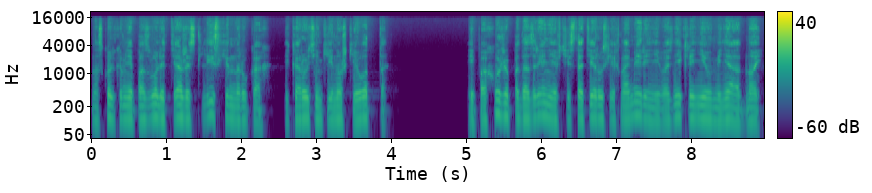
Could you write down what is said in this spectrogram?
насколько мне позволит тяжесть Лисхин на руках и коротенькие ножки Отто. И, похоже, подозрения в чистоте русских намерений возникли не у меня одной.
